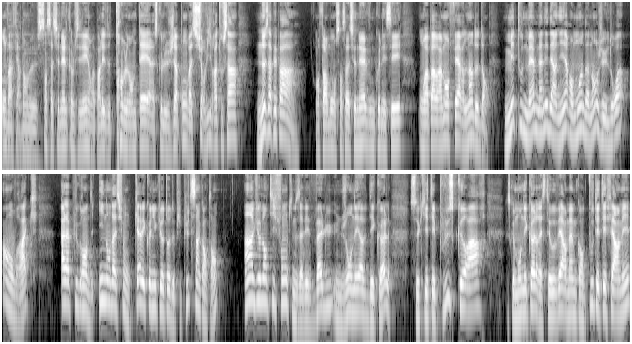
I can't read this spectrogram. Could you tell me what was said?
On va faire dans le sensationnel, comme je disais, on va parler de tremblement de terre. Est-ce que le Japon va survivre à tout ça? Ne zappez pas Enfin bon, sensationnel, vous me connaissez, on va pas vraiment faire l'un dedans. Mais tout de même, l'année dernière, en moins d'un an, j'ai eu le droit à en vrac à la plus grande inondation qu'avait connue Kyoto depuis plus de 50 ans, à un violent typhon qui nous avait valu une journée off d'école, ce qui était plus que rare, parce que mon école restait ouverte même quand tout était fermé.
